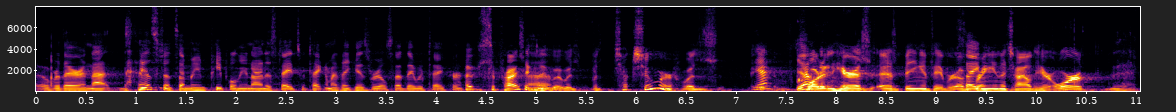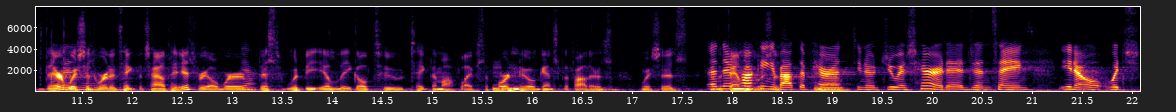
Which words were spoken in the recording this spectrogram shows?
over there in that, that instance. I mean, people in the United States would take them. I think Israel said they would take her. Uh, surprisingly, Um, it was, was Chuck Schumer was Yeah. uh, Yeah. quoted in here as, as being in favor of Say- bringing the child here, or th- their wishes Israel. were to take the child to Israel, where Yeah. this would be illegal to take them off life support and to go against the father's wishes. And the they're talking wishes. about the parents, you know, Jewish heritage and saying, you know, which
